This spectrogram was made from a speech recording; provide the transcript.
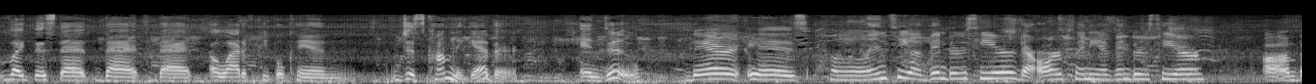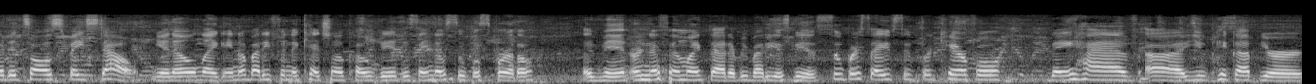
like this that that that a lot of people can just come together and do. There is plenty of vendors here. There are plenty of vendors here. Um, but it's all spaced out, you know, like ain't nobody finna catch no COVID. This ain't no super spreader event or nothing like that. Everybody is being super safe, super careful. They have uh, you pick up your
